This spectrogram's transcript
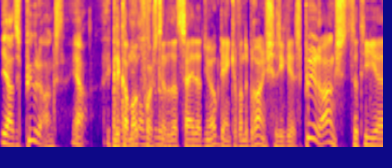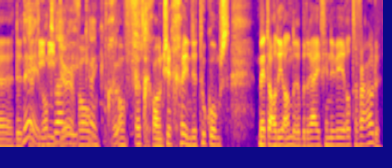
Ja, het is pure angst. Ja, Want ik kan me ook voorstellen dat zij dat nu ook denken van de branche. Ik- Het is pure angst dat die, eh, dat, dat die niet wij- durven om kijk, gewoon, het- gewoon zich in de toekomst met al die andere bedrijven in de wereld te verhouden.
